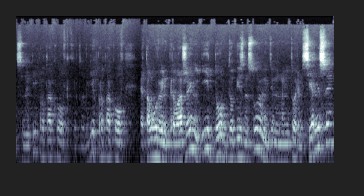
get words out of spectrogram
SNMP протоколов, каких-то других протоколов, это уровень приложений и до, до бизнес-уровня, где мы мониторим сервисы,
